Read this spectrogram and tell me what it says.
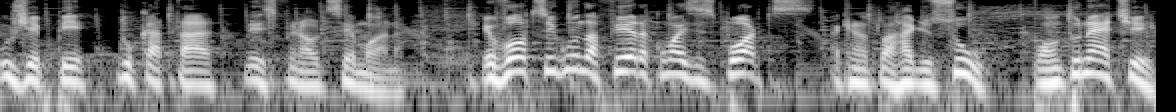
o GP do Qatar nesse final de semana. Eu volto segunda-feira com mais esportes aqui na tua Rádio Sul.net.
